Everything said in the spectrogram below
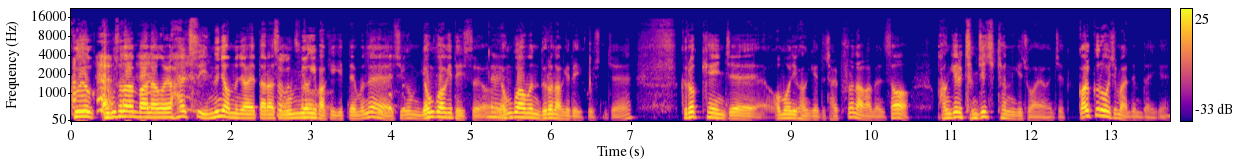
그 공손한 반항을 할 수 있느냐 없느냐에 따라서 그렇죠, 운명이 바뀌기 때문에 지금 연구하게 돼 있어요. 네. 연구하면 늘어나게 돼 있고 이제 그렇게 이제 어머니 관계도 잘 풀어나가면서 관계를 증진시키는 게 좋아요. 이제 껄끄러워지면 안 됩니다 이게.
